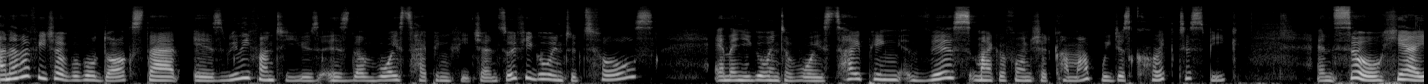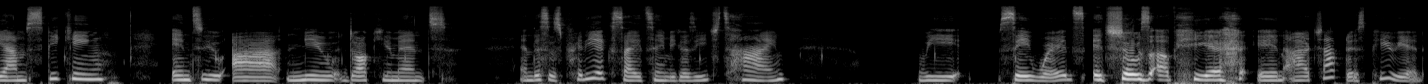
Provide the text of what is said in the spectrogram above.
Another feature of Google Docs that is really fun to use is the voice typing feature. And so if you go into tools and then you go into voice typing, this microphone should come up. We just click to speak. And so here I am speaking into a new document. And this is pretty exciting because each time we say words, it shows up here in our chapters, period.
